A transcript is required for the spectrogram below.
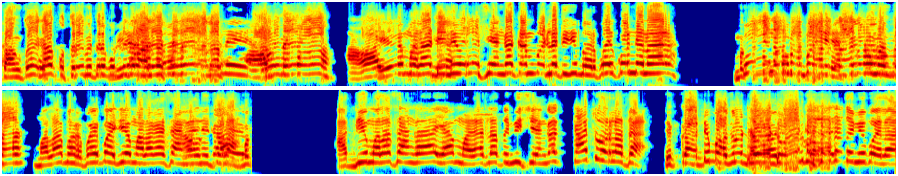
सांगतोय का? कुत्रे मित्र कुठले मी आले आता असतील? नाही. आम्ही नाही हो. हे मला डिलिव्हरला शेंगा कमी पडला तिची भरपाई कोण देणार? मग कोण देणार भरपाई? काय करू म्हणता? मला भरपाई पाहिजे मला काय सांगायचं नाही. आधी मला सांगा या मळ्यातला तुम्ही शेंगा का चोरला होता? ते काठी बाजूला ठेवा का डोळ्यात चोरला होता तुम्ही पहिला?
